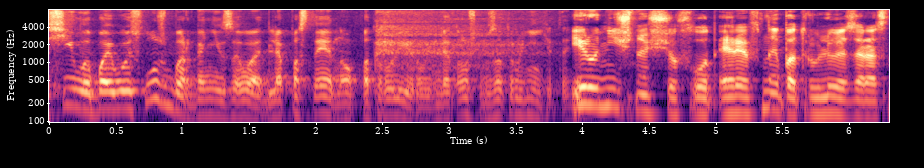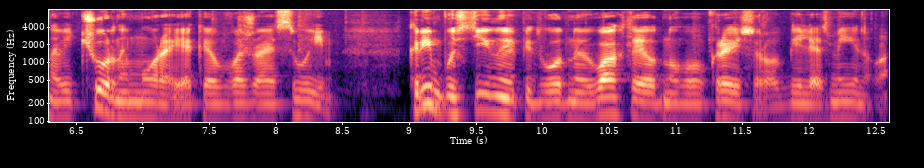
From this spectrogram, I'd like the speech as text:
силы боевой службы организовать для постоянного патрулирования, для того, чтобы затруднить это. Іронічно, що флот РФ не патрулює зараз навіть Чорне море, яке вважає своїм, крім постійної підводної вахти одного крейсеру біля Зміїного.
